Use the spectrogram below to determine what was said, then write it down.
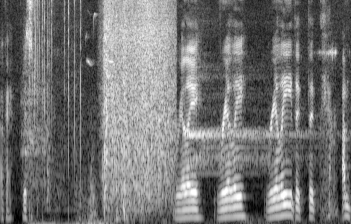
okay. This Really? Really? Really? The the I'm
